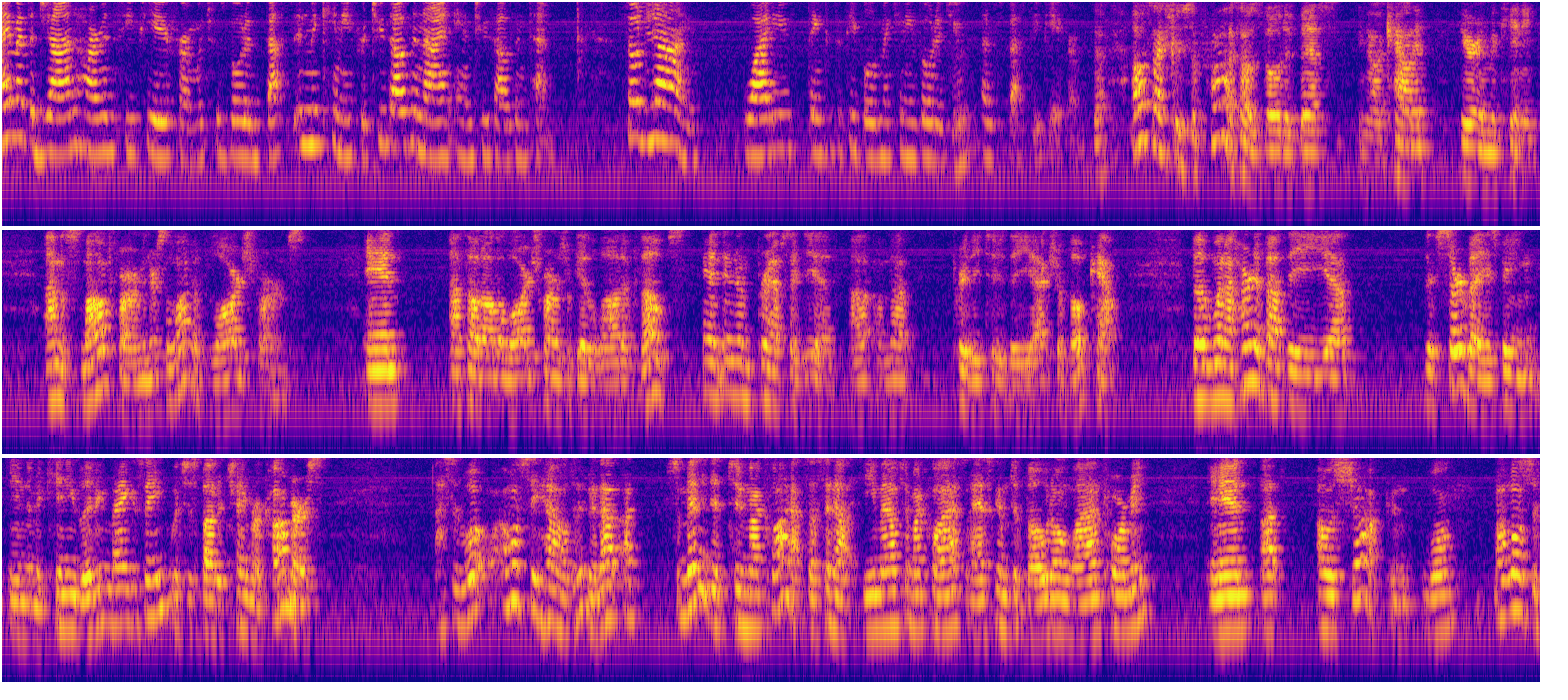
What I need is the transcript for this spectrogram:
I am at the John Harmon CPA firm, which was voted best in McKinney for 2009 and 2010. So, John, why do you think that the people of McKinney voted you as best CPA firm? Yeah, I was actually surprised I was voted best, you know, accountant here in McKinney. I'm a small firm, and there's a lot of large firms, and I thought all the large firms would get a lot of votes, and, and perhaps they did. I, I'm not privy to the actual vote count, but when I heard about the uh, the survey is being in the McKinney Living magazine, which is by the Chamber of Commerce, I said, well, I want to see how I'll do. And I, I submitted it to my clients. I sent out an email to my clients asking them to vote online for me. And I, I was shocked. And well, I was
